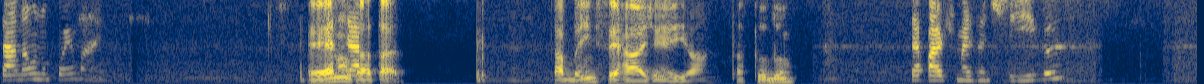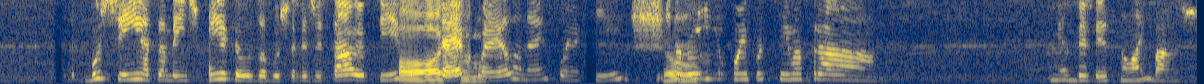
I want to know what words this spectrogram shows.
Tá, não, não ponho mais. É, não, é tá, tá. Tá bem de serragem aí, ó. Tá tudo. Essa é a parte mais antiga. Buchinha também de pia, que eu uso a bucha vegetal, eu pico, seco ela, né? Ponho aqui. Show. Também eu ponho por cima para minhas bebês estão lá embaixo.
